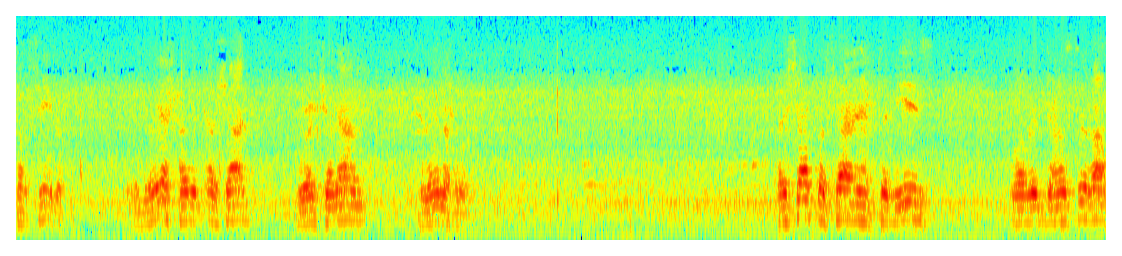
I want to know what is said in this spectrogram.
تغسيله لأنه يفهم الإرشاد والكلام ونحوه الشرط الثالث التمييز وضدها الصغر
